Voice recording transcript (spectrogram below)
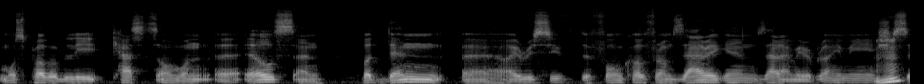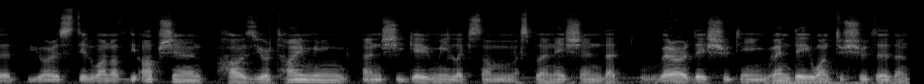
most probably cast someone uh, else, and but then uh, I received the phone call from Zara again, Zara Amir Ebrahimi. She said, "You are still one of the option. How's your timing?" And she gave me like some explanation that where are they shooting, when they want to shoot it, and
